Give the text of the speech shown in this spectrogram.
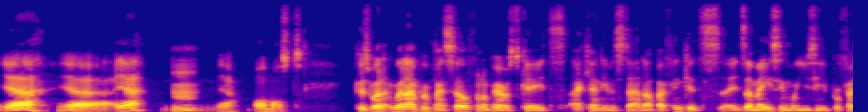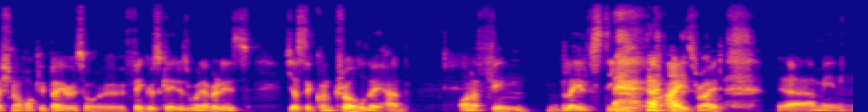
Yeah, yeah, yeah, Mm. yeah, almost. Because when when I put myself on a pair of skates, I can't even stand up. I think it's it's amazing when you see professional hockey players or figure skaters, whatever it is, just the control they have on a thin blade of steel on ice, right? Yeah, I mean,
